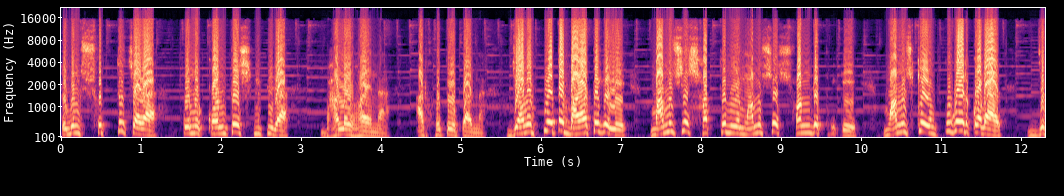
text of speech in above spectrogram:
এবং সত্য ছাড়া কোনো কণ্ঠশিল্পীরা ভালো হয় না আর হতেও পারে না। জনপ্রিয়তা বাড়াতে গেলে মানুষের স্বার্থ নিয়ে মানুষের সঙ্গে থেকে মানুষকে উপকার করার যে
